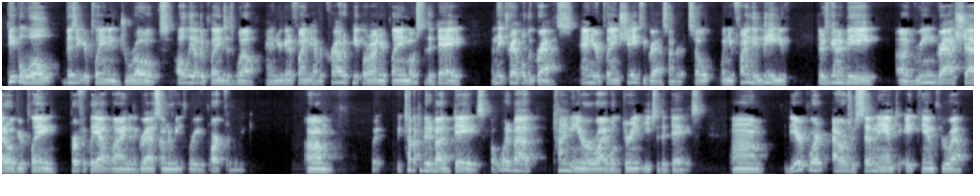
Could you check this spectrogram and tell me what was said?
people will visit your plane in droves, all the other planes as well. And you're going to find you have a crowd of people around your plane most of the day, and they trample the grass, and your plane shades the grass under it. So when you finally leave, there's going to be a green grass shadow of your plane perfectly outlined in the grass underneath where you park for the week. Um, we talked a bit about days, but what about timing your arrival during each of the days? Um, the airport hours are 7 a.m. to 8 p.m. throughout.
